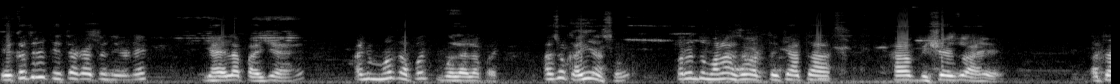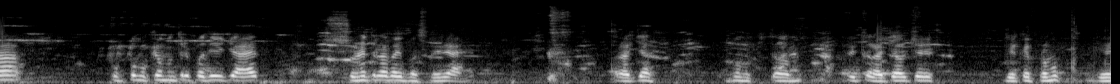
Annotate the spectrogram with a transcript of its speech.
एकत्रित येता काय तो निर्णय घ्यायला पाहिजे आहे. आणि मग आपण बोलायला पाहिजे. असं काही असो परंतु मला असं वाटतं की आता हा विषय जो आहे आता उपमुख्यमंत्रीपदी जे आहेत सुनेत्राबाई बसलेले आहेत. राज्यात एक राज्याचे जे काही प्रमुख जे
